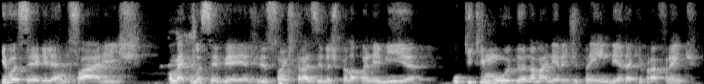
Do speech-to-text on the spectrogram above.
E você, Guilherme Soares? Como é que você vê as lições trazidas pela pandemia? O que, que muda na maneira de empreender daqui para frente?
